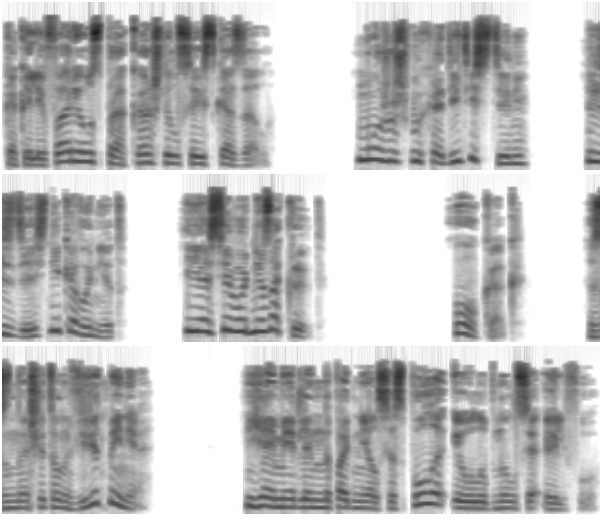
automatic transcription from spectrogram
как Элифариус прокашлялся и сказал. «Можешь выходить из тени. Здесь никого нет. Я сегодня закрыт». О как! Значит, он видит меня? Я медленно поднялся с пола и улыбнулся эльфу.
